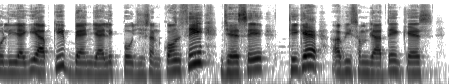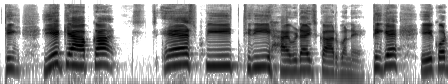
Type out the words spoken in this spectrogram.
बोली जाएगी आपकी बेंजाइलिक पोजीशन कौन सी जैसे ठीक है अभी समझाते हैं कैस ठीक ये क्या आपका S P three hybridise carbon है ठीक है एक और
